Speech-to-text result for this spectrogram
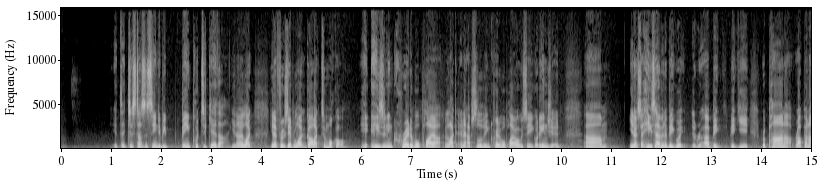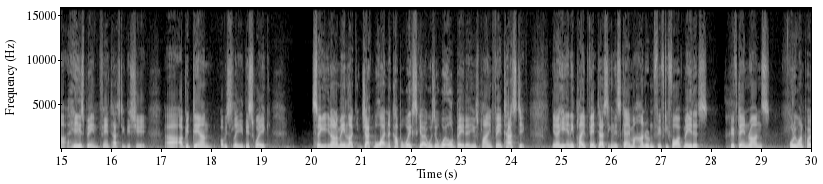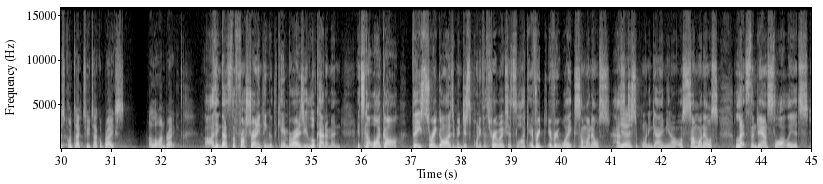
it, it just doesn't seem to be being put together. You know, like, you know, for example, like a guy like Timoko, he, he's an incredible player, like an absolutely incredible player. Obviously, he got injured. Um, you know, so he's having a big week, a big big year. Rapana, Rapana, he's been fantastic this year. Uh, a bit down, obviously, this week. So you know what I mean? Like Jack Wighton, in a couple of weeks ago, was a world beater. He was playing fantastic. You know, he, and he played fantastic in this game. 155 meters, 15 runs, 41 post contact, two tackle breaks, a line break. I think that's the frustrating thing with the Canberra Raiders. You look at them, and it's not like oh, these three guys have been disappointing for three weeks. It's like every every week someone else has Yeah. a disappointing game, you know, or someone else lets them down slightly. It's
